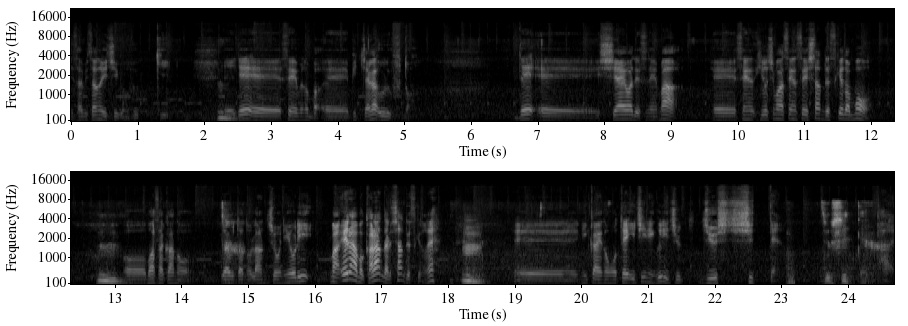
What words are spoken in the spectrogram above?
久々の一軍復帰、うんえーで、えー西武のば、えーピッチャーがウルフと、で、えー試合はですね、まあえー先広島が先制したんですけども、うん。おまさかの薮田の乱調により、まあ、エラーも絡んだりしたんですけどね、うん。え2回の表、1イニングに 10, 10失点、10失点。はい、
